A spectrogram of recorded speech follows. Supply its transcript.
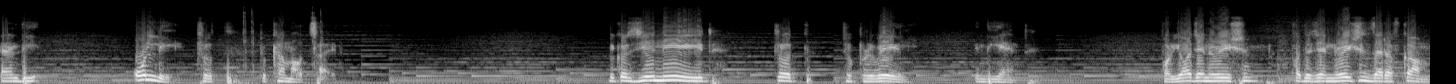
and the only truth to come outside. Because you need truth to prevail in the end. For your generation, for the generations that have come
